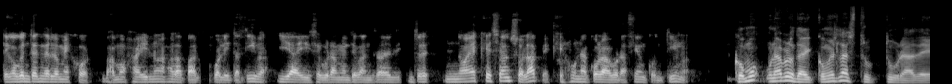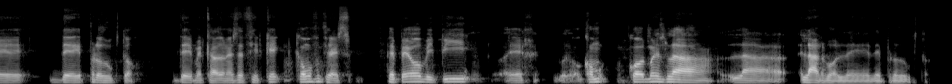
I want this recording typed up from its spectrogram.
tengo que entenderlo mejor. Vamos a irnos a la parte cualitativa y ahí seguramente va a entrar. Entonces, no es que sean solapes, que es una colaboración continua. ¿Cómo, una pregunta, ¿cómo es la estructura de, producto de Mercadona? Es decir, ¿qué, ¿cómo funciona? CPO, VP? Eh, ¿cómo, es la, el árbol de, producto?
